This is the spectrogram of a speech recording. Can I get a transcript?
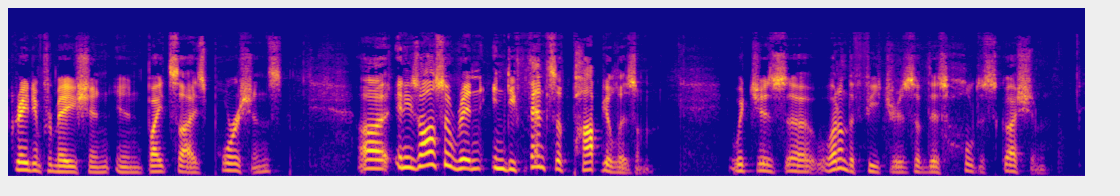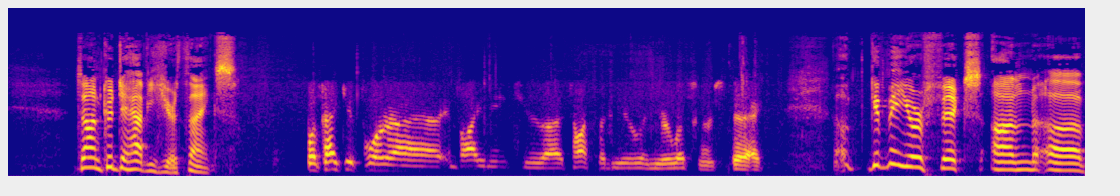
great information in bite sized portions. Uh, and he's also written In Defense of Populism, which is uh, one of the features of this whole discussion. Don, good to have you here. Thanks. Well, thank you for uh, inviting me to uh, talk with you and your listeners today. Uh, give me your fix on uh,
